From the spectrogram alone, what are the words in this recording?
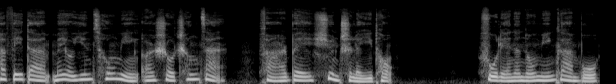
他非但没有因聪明而受称赞，反而被训斥了一通。妇联的农民干部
